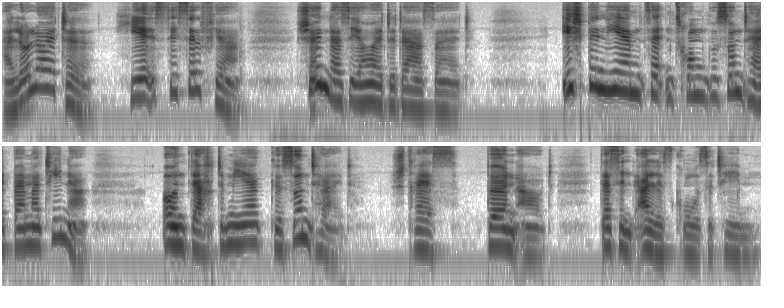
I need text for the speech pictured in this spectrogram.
Hallo Leute, hier ist die Silvia. Schön, dass ihr heute da seid. Ich bin hier im Zentrum Gesundheit bei Martina und dachte mir, Gesundheit, Stress, Burnout, das sind alles große Themen.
